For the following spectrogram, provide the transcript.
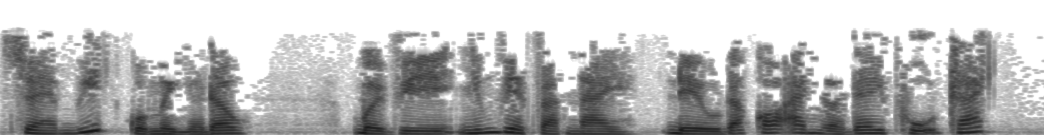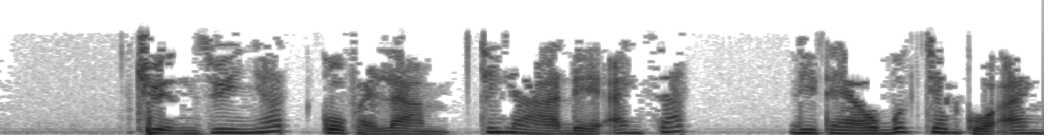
xe buýt của mình ở đâu. Bởi vì những việc vặt này đều đã có anh ở đây phụ trách. Chuyện duy nhất cô phải làm chính là để anh dắt, đi theo bước chân của anh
